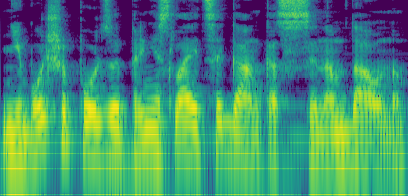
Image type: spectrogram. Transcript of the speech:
Не больше пользы принесла и цыганка с сыном Дауном.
